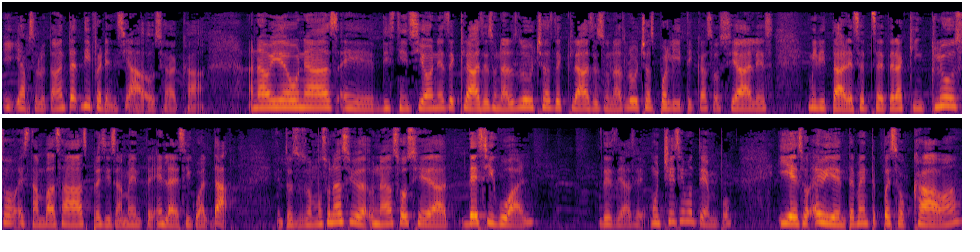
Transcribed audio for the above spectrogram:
y absolutamente diferenciados. O sea, acá han habido unas eh, distinciones de clases, unas luchas de clases, unas luchas políticas, sociales, militares, etcétera, que incluso están basadas precisamente en la desigualdad. Entonces somos una, ciudad, una sociedad desigual desde hace muchísimo tiempo y eso evidentemente pues socava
